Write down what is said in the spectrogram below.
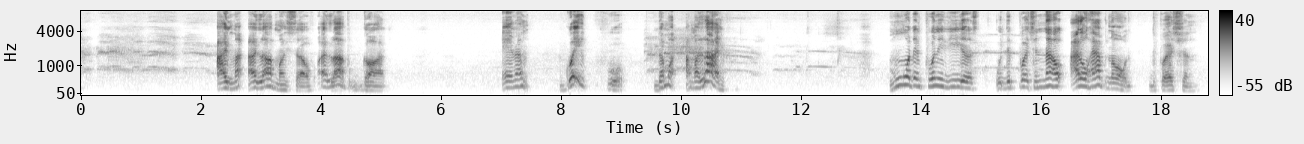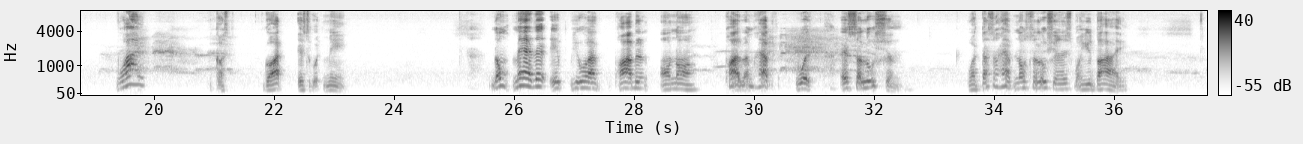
I, I love myself. I love God. And I'm grateful that I'm alive. More than 20 years with depression. Now I don't have no depression. Why? Because God is with me. No matter if you have problem or not, problem have with a solution. What doesn't have no solution is when you die.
